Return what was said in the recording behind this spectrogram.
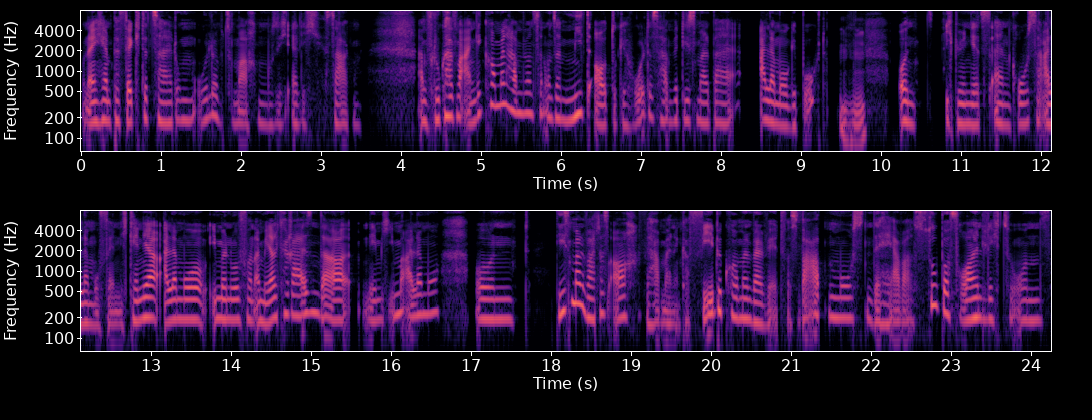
und eigentlich eine perfekte Zeit, um Urlaub zu machen, muss ich ehrlich sagen. Am Flughafen angekommen haben wir uns dann unser Mietauto geholt. Das haben wir diesmal bei Alamo gebucht. Mhm. Und ich bin jetzt ein großer Alamo-Fan. Ich kenne ja Alamo immer nur von Amerika-Reisen, da nehme ich immer Alamo. Und Diesmal war das auch, wir haben einen Kaffee bekommen, weil wir etwas warten mussten. Der Herr war super freundlich zu uns.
